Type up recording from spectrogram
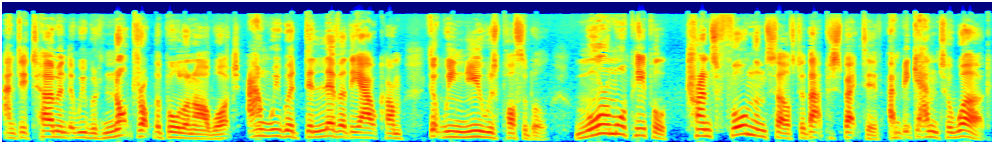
and determine that we would not drop the ball on our watch and we would deliver the outcome that we knew was possible. More and more people transformed themselves to that perspective and began to work.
